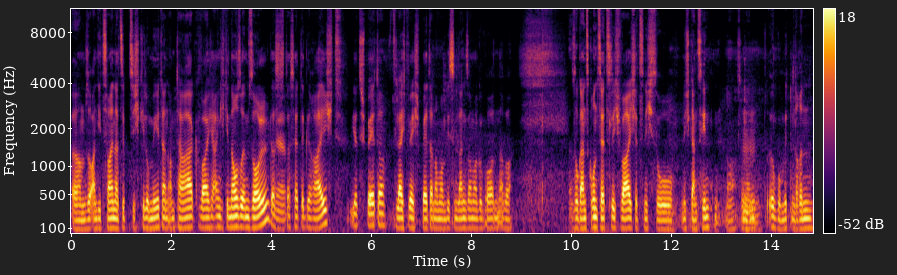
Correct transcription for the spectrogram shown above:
ähm, so an die 270 Kilometern am Tag war ich eigentlich genauso im Soll. Das, ja. das hätte gereicht jetzt später. Vielleicht wäre ich später noch mal ein bisschen langsamer geworden, aber so ganz grundsätzlich war ich jetzt nicht so, nicht ganz hinten, ne? sondern mhm. irgendwo mittendrin.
